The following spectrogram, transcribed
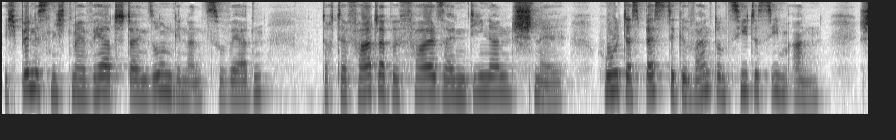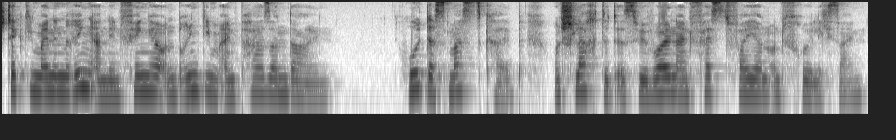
Ich bin es nicht mehr wert, dein Sohn genannt zu werden. Doch der Vater befahl seinen Dienern schnell, holt das beste Gewand und zieht es ihm an, steckt ihm einen Ring an den Finger und bringt ihm ein paar Sandalen. Holt das Mastkalb und schlachtet es, wir wollen ein Fest feiern und fröhlich sein.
